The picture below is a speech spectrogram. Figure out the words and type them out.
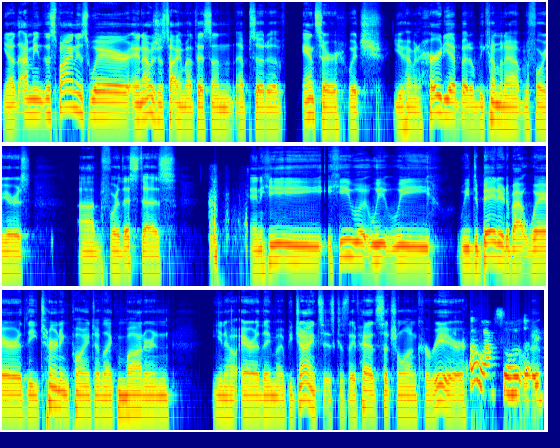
You know, I mean, the spine is where, and I was just talking about this on episode of Answer, which you haven't heard yet, but it'll be coming out before yours, uh, before this does. And he he we we we debated about where the turning point of like modern, you know, era they might be giants is because they've had such a long career. Oh, absolutely.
